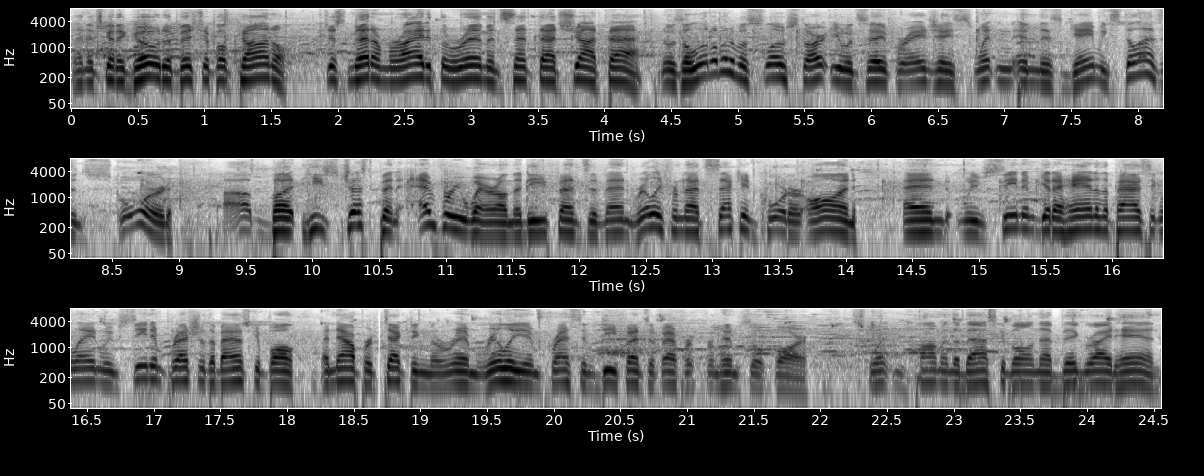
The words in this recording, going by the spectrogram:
And it's going to go to Bishop O'Connell. Just met him right at the rim and sent that shot back. It was a little bit of a slow start, you would say, for A.J. Swinton in this game. He still hasn't scored, uh, but he's just been everywhere on the defensive end, really from that second quarter on. And we've seen him get a hand in the passing lane. We've seen him pressure the basketball and now protecting the rim. Really impressive defensive effort from him so far. Swinton palming the basketball in that big right hand.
